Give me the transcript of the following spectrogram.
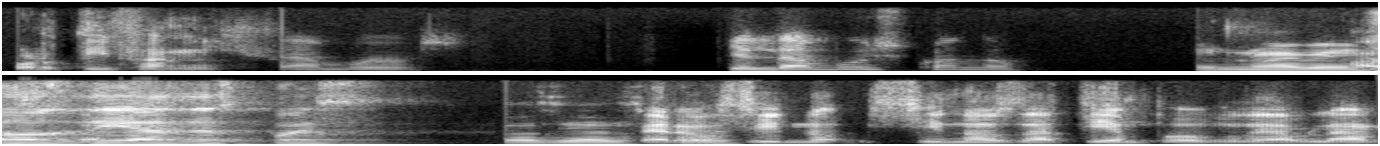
por Tiffany. ¿Y el Dambush cuándo? El 9, Dos días después. Dos días Pero después. si, no, si nos da tiempo de hablar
